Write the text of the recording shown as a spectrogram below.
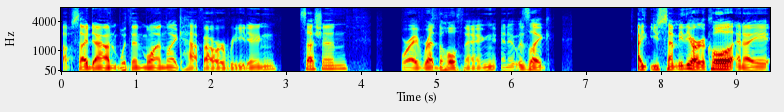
upside down within one like half-hour reading session where I read the whole thing and it was like I you sent me the article and I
